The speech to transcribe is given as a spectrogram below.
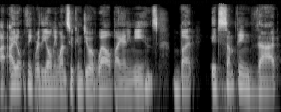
I, I don't think we're the only ones who can do it well by any means, but it's something that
